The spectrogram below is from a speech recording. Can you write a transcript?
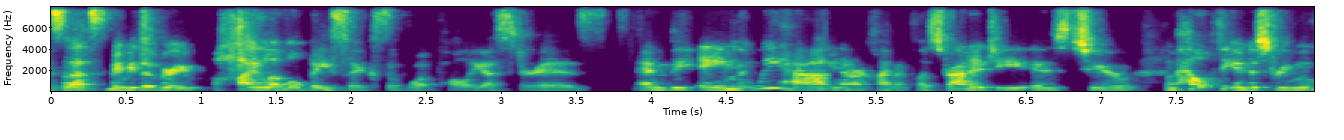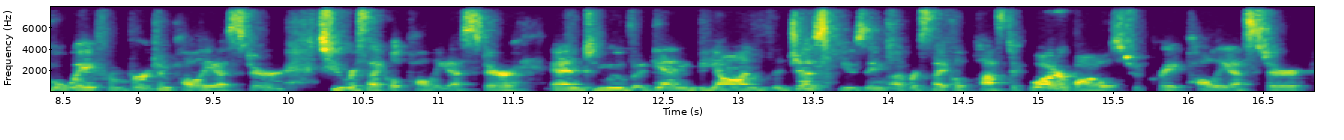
So that's maybe the very high level basics of what polyester is. And the aim that we have in our Climate Plus strategy is to help the industry move away from virgin polyester to recycled polyester and to move again beyond the just using of recycled plastic water bottles to create polyester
